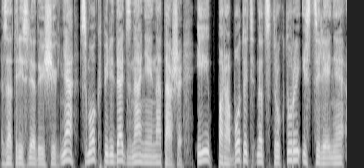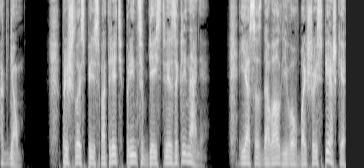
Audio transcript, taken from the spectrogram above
За три следующих дня смог передать знания Наташе и поработать над структурой исцеления огнем. Пришлось пересмотреть принцип действия заклинания. Я создавал его в большой спешке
